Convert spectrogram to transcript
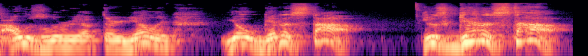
I was literally up there yelling, "Yo, get a stop! Just get a stop!"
